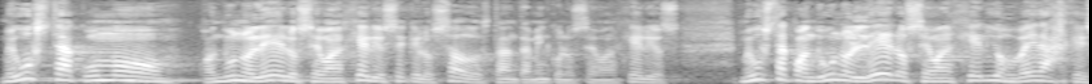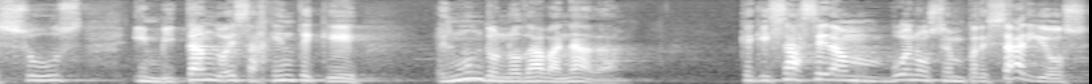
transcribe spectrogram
Me gusta cómo cuando uno lee los evangelios, sé que los sábados están también con los evangelios, me gusta cuando uno lee los evangelios ver a Jesús invitando a esa gente que el mundo no daba nada, que quizás eran buenos empresarios,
